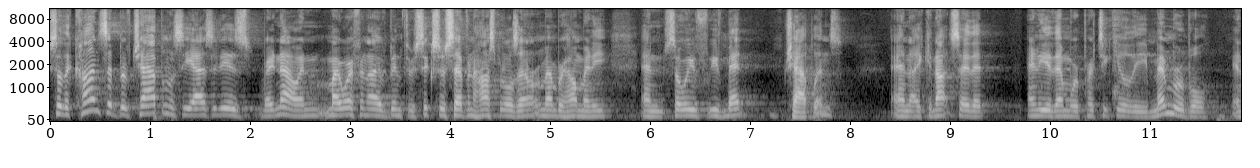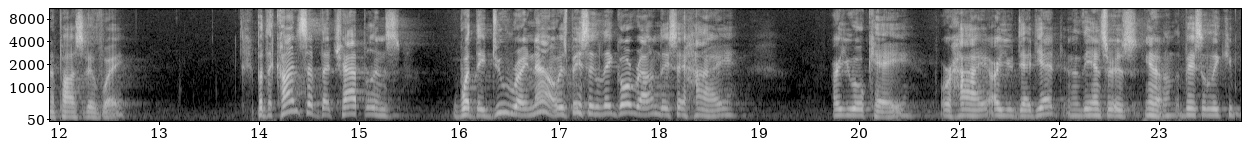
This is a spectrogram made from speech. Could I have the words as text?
So, the concept of chaplaincy as it is right now, and my wife and I have been through six or seven hospitals, I don't remember how many, and so we've, we've met chaplains, and I cannot say that any of them were particularly memorable in a positive way. But the concept that chaplains, what they do right now is basically they go around, they say, Hi, are you okay? Or Hi, are you dead yet? And the answer is, you know, basically keep,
